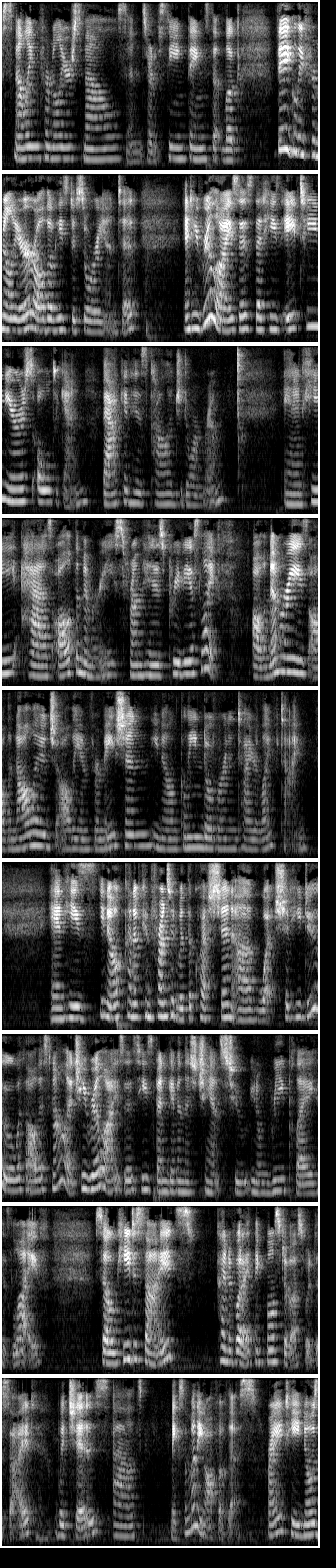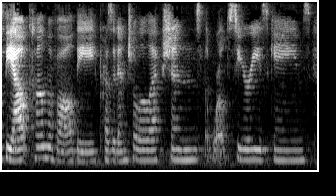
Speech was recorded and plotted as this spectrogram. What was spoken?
smelling familiar smells and sort of seeing things that look vaguely familiar, although he's disoriented. And he realizes that he's 18 years old again, back in his college dorm room. And he has all of the memories from his previous life. All the memories, all the knowledge, all the information, you know, gleaned over an entire lifetime. And he's, you know, kind of confronted with the question of what should he do with all this knowledge? He realizes he's been given this chance to, you know, replay his life. So he decides kind of what I think most of us would decide, which is uh, let's make some money off of this, right? He knows the outcome of all the presidential elections, the World Series games.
